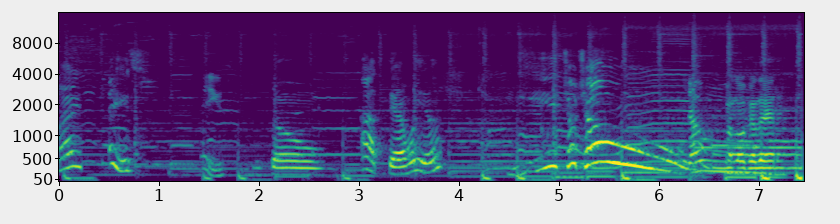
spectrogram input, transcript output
mas é isso. É isso. Então, até amanhã. E tchau, tchau! Tchau! Falou, galera.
